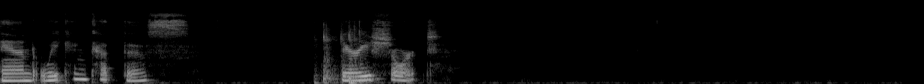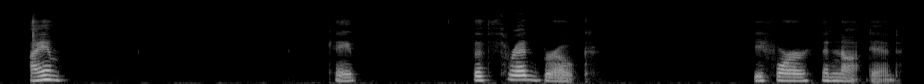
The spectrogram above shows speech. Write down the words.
and we can cut this very short. I am, okay, the thread broke before the knot did.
